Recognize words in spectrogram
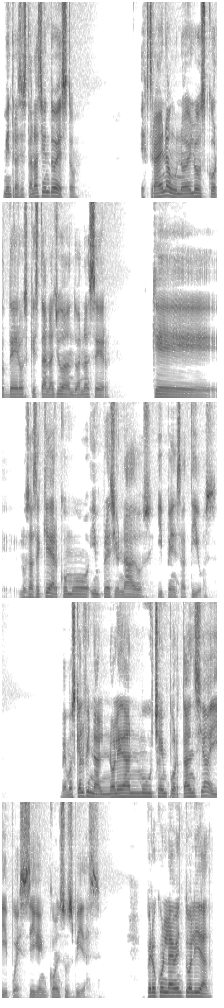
Mientras están haciendo esto, extraen a uno de los corderos que están ayudando a nacer que los hace quedar como impresionados y pensativos. Vemos que al final no le dan mucha importancia y pues siguen con sus vidas. Pero con la eventualidad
